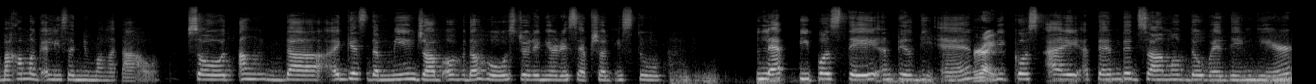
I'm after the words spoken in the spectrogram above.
baka mag-alisan yung mga tao. So ang the I guess the main job of the host during your reception is to let people stay until the end Right. because I attended some of the wedding here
